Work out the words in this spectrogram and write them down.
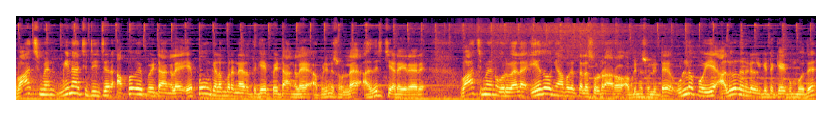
வாட்ச்மேன் மீனாட்சி டீச்சர் அப்போவே போயிட்டாங்களே எப்பவும் கிளம்புற நேரத்துக்கே போயிட்டாங்களே அப்படின்னு சொல்ல அதிர்ச்சி அடைகிறாரு. வாட்ச்மேன் ஒருவேளை ஏதோ ஞாபகத்தில் சொல்கிறாரோ அப்படின்னு சொல்லிட்டு உள்ளே போய் அலுவலர்கள் கிட்ட கேட்கும்போது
